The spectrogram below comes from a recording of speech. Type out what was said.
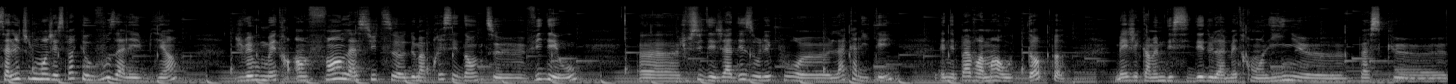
Salut tout le monde, j'espère que vous allez bien. Je vais vous mettre enfin la suite de ma précédente euh, vidéo. Euh, je suis déjà désolée pour euh, la qualité. Elle n'est pas vraiment au top, mais j'ai quand même décidé de la mettre en ligne parce que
